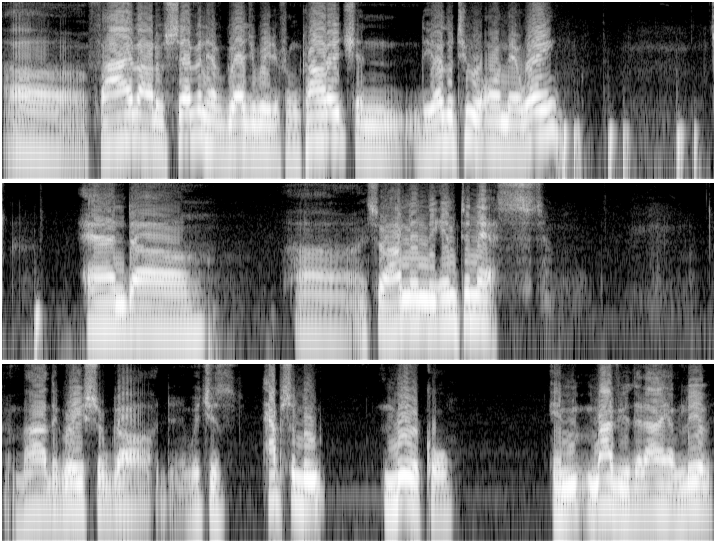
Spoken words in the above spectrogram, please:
Uh, five out of seven have graduated from college, and the other two are on their way. And uh, uh, so I'm in the empty nest by the grace of God, which is absolute miracle in my view that I have lived,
